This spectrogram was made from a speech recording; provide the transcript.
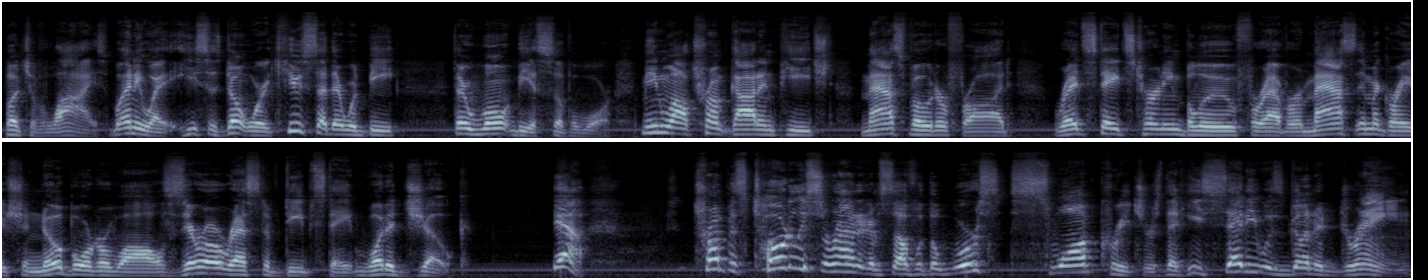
bunch of lies. Well, anyway, he says, "Don't worry." Q said there would be there won't be a civil war. Meanwhile, Trump got impeached, mass voter fraud, red states turning blue forever, mass immigration, no border walls, zero arrest of deep state. What a joke. Yeah, Trump has totally surrounded himself with the worst swamp creatures that he said he was going to drain.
